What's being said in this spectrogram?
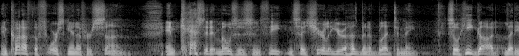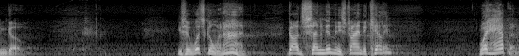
and cut off the foreskin of her son and cast it at Moses' feet and said, Surely you're a husband of blood to me. So he, God, let him go. You say, What's going on? God's sending him and he's trying to kill him? What happened?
